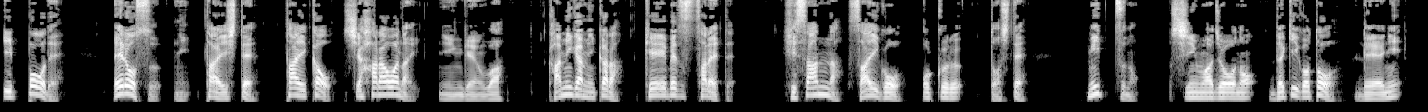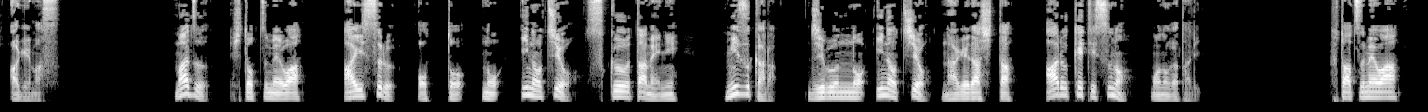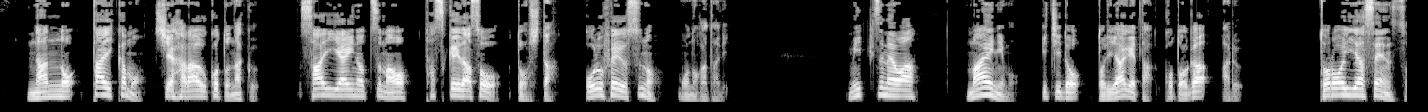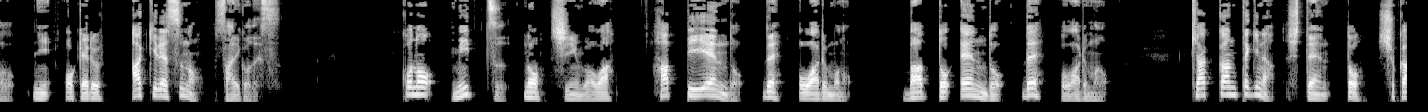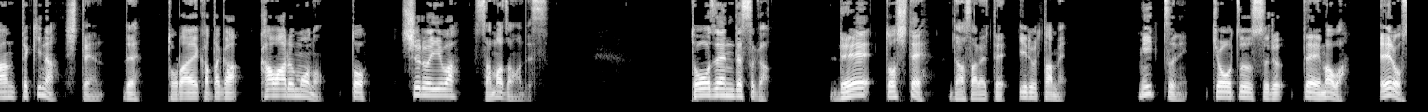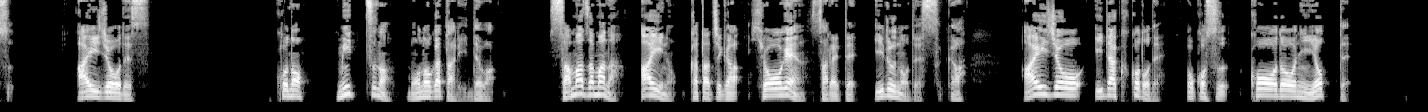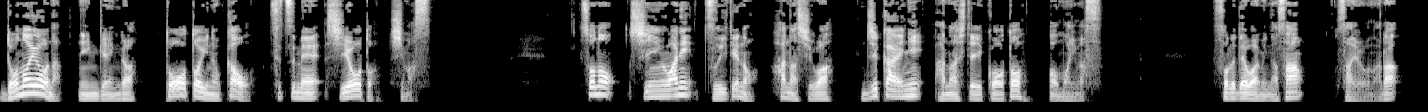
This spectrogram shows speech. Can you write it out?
一方で、エロスに対して対価を支払わない人間は神々から軽蔑されて悲惨な最後を送るとして、三つの神話上の出来事を例に挙げます。まず一つ目は、愛する夫の命を救うために、自ら自分の命を投げ出したアルケティスの物語。二つ目は、何の対価も支払うことなく、最愛の妻を助け出そうとしたオルフェウスの物語。三つ目は、前にも一度取り上げたことがある、トロイア戦争におけるアキレスの最後です。この三つの神話は、ハッピーエンドで終わるもの、バッドエンドで終わるもの、客観的な視点と主観的な視点で捉え方が変わるものと種類は様々です。当然ですが、例として出されているため、三つに共通するテーマはエロス、愛情です。この三つの物語では、様々な愛の形が表現されているのですが、愛情を抱くことで起こす行動によってどのような人間が尊いのかを説明しようとします。その神話についての話は次回に話していこうと思います。それでは皆さん、さようなら。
